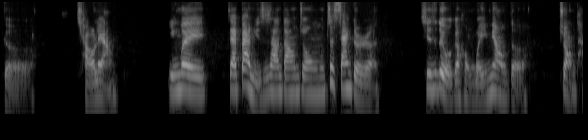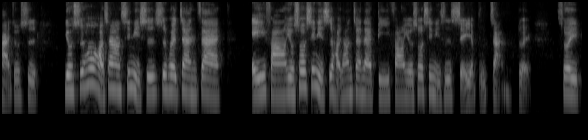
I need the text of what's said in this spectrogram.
个桥梁，因为。在伴侣之商当中，这三个人其实都有个很微妙的状态，就是有时候好像心理师是会站在 A 方，有时候心理师好像站在 B 方，有时候心理师谁也不站，对，所以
